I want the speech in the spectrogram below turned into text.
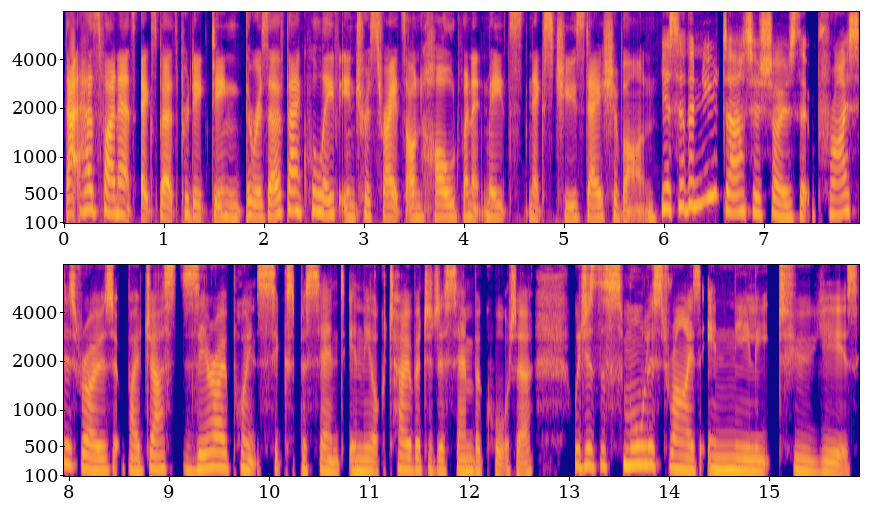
That has finance experts predicting the Reserve Bank will leave interest rates on hold when it meets next Tuesday, Siobhan. Yeah, so the new data shows that prices rose by just 0.6% in the October to December quarter, which is the smallest rise in nearly two years.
